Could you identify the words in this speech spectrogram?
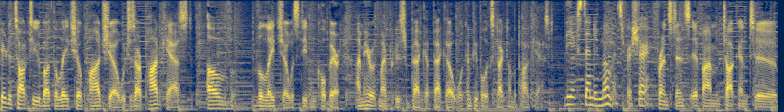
here to talk to you about the Late Show Pod Show, which is our podcast of The Late Show with Stephen Colbert. I'm here with my producer, Becca. Becca, what can people expect on the podcast? The extended moments, for sure. For instance, if I'm talking to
